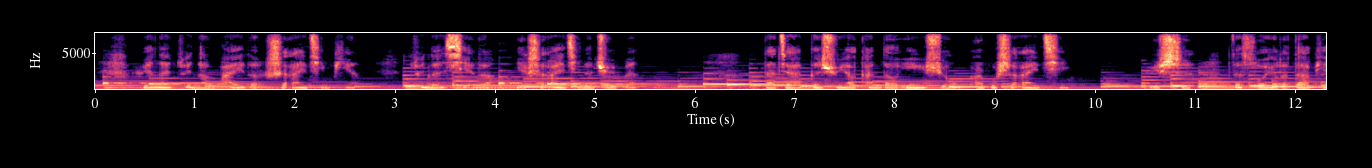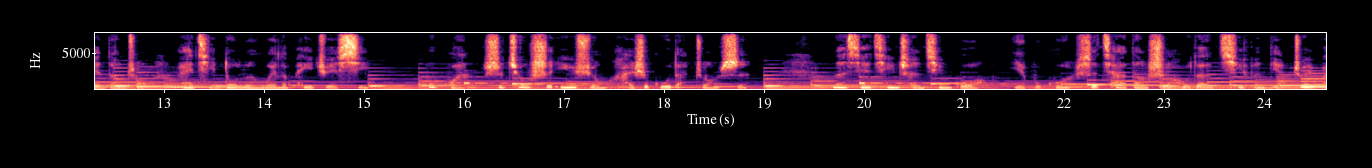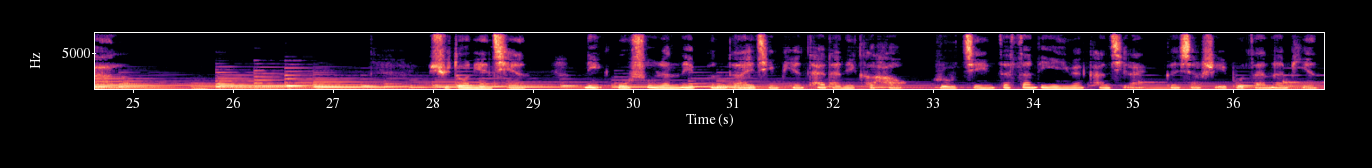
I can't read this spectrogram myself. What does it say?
原来最难拍的是爱情片，最难写的也是爱情的剧本。大家更需要看到英雄，而不是爱情。于是，在所有的大片当中，爱情都沦为了配角戏。不管是救世英雄，还是孤胆壮士，那些倾城倾国，也不过是恰当时候的气氛点缀罢了。许多年前。令无数人泪奔的爱情片《泰坦尼克号》，如今在 3D 影院看起来更像是一部灾难片。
